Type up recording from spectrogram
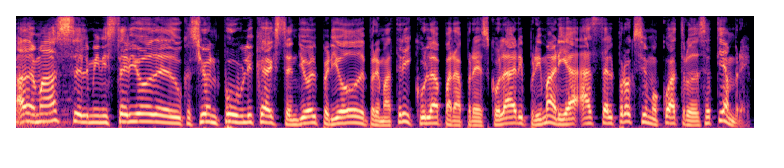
Además, el Ministerio de Educación Pública extendió el periodo de prematrícula para preescolar y primaria hasta el próximo 4 de septiembre.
